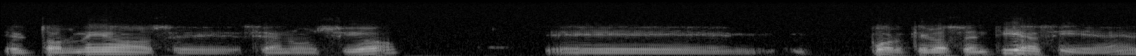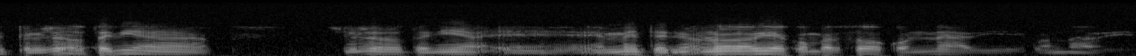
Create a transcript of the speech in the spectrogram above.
el torneo, se, se anunció, eh, porque lo sentía así, ¿eh? pero yo lo tenía, yo ya lo tenía en mente, no, lo había conversado con nadie, con nadie,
